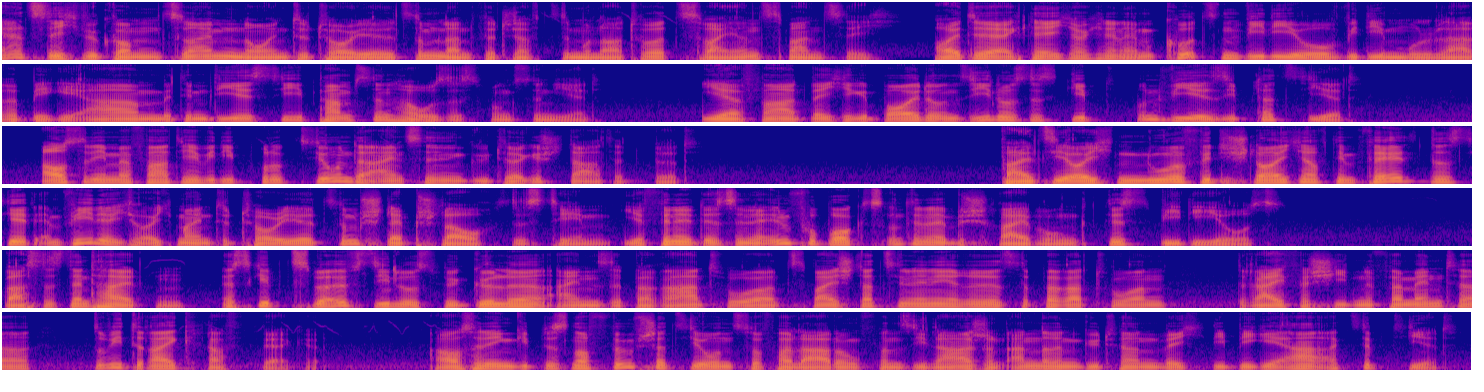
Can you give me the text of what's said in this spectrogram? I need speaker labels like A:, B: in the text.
A: Herzlich willkommen zu einem neuen Tutorial zum Landwirtschaftssimulator 22. Heute erkläre ich euch in einem kurzen Video, wie die modulare BGA mit dem DSC Pumps and Hoses funktioniert. Ihr erfahrt, welche Gebäude und Silos es gibt und wie ihr sie platziert. Außerdem erfahrt ihr, wie die Produktion der einzelnen Güter gestartet wird. Falls ihr euch nur für die Schläuche auf dem Feld interessiert, empfehle ich euch mein Tutorial zum Schleppschlauchsystem. Ihr findet es in der Infobox und in der Beschreibung des Videos. Was ist enthalten? Es gibt zwölf Silos für Gülle, einen Separator, zwei stationäre Separatoren, drei verschiedene Fermenter sowie drei Kraftwerke. Außerdem gibt es noch fünf Stationen zur Verladung von Silage und anderen Gütern, welche die BGA akzeptiert.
